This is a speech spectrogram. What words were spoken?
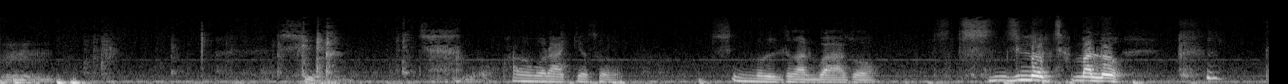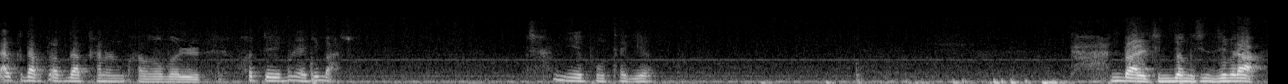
음. 시, 참으로 황음을 아껴서 신물 등한과 하소 진실로 참말로 그 딸끄닥딸끄닥 하는 광음을 헛되이 보내지 마소. 참예 부택이여. 단발 진정신심이라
